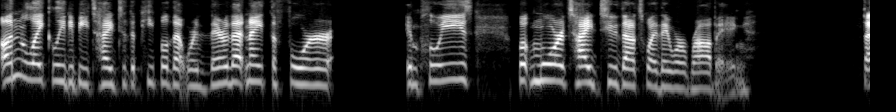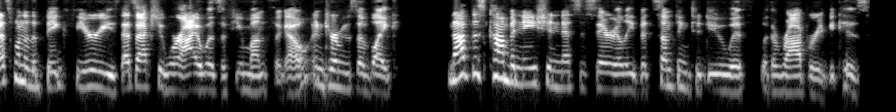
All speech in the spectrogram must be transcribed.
unlikely to be tied to the people that were there that night, the four employees, but more tied to that's why they were robbing. That's one of the big theories. That's actually where I was a few months ago in terms of like not this combination necessarily, but something to do with with a robbery because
